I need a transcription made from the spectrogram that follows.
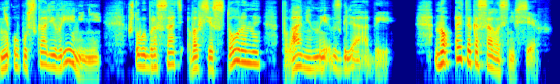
не упускали времени, чтобы бросать во все стороны пламенные взгляды. Но это касалось не всех.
